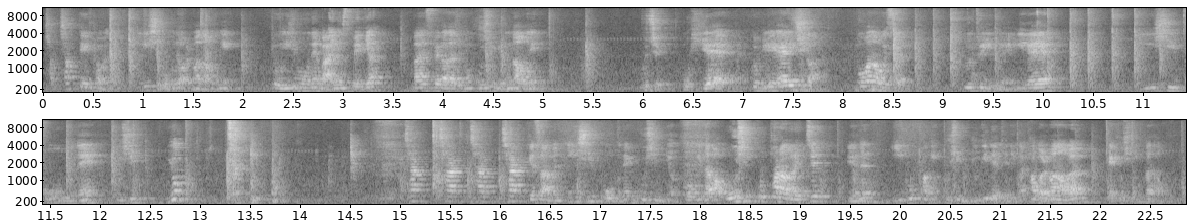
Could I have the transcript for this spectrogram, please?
착착 대입하면 25분의 얼마 나오니? 또 25분의 마이너스 100이야? 마이너스 100 하다 지금 96 나오니? 그치? 오예. 그럼 이 H가 뭐가 나오겠어요? 루트 2분의 1에 25분의 96. 착착착착 해서 하면 25분의 96. 거기다가 50 곱하라 그랬지? 얘는 2 곱하기 96이 될 테니까 답 얼마 나와요? 190인가 나옵니다.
